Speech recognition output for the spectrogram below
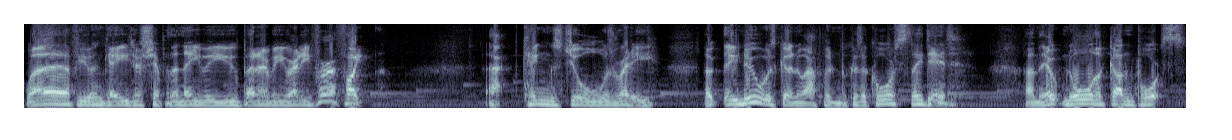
Well, if you engage a ship of the Navy, you better be ready for a fight. That King's Jewel was ready. Look, they knew it was going to happen because, of course, they did. And they opened all the gun ports,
